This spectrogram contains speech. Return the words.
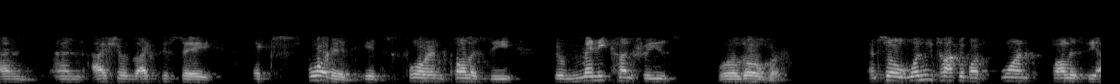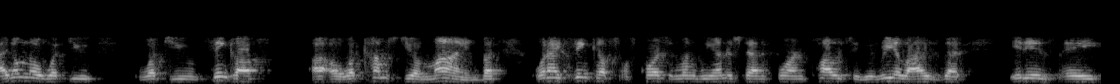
and and I should like to say exported its foreign policy to many countries world over. And so when we talk about foreign policy, I don't know what you what you think of uh, or what comes to your mind, but when I think of, of course, and when we understand foreign policy, we realize that it is a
